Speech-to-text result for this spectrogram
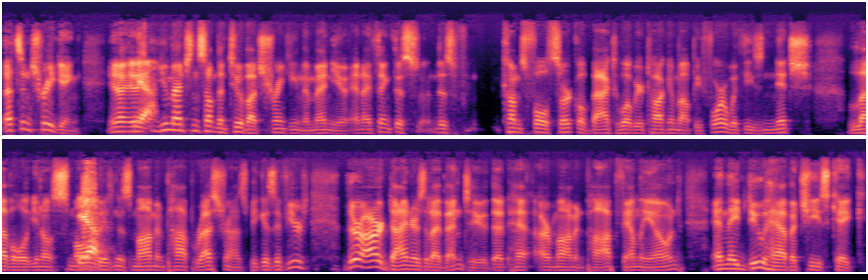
That's intriguing. You know, yeah. you mentioned something too about shrinking the menu, and I think this this comes full circle back to what we were talking about before with these niche level, you know, small yeah. business mom and pop restaurants. Because if you're, there are diners that I've been to that ha- are mom and pop, family owned, and they do have a cheesecake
